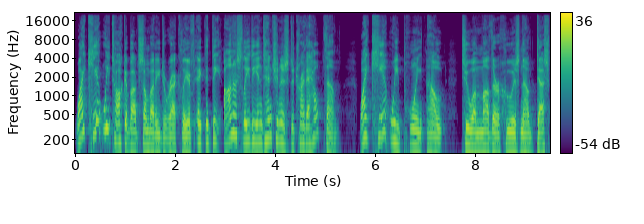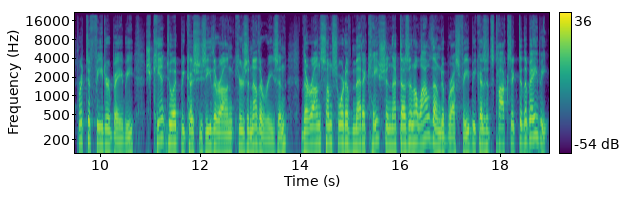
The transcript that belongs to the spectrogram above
Why can't we talk about somebody directly? If, the honestly, the intention is to try to help them. Why can't we point out to a mother who is now desperate to feed her baby? She can't do it because she's either on. Here's another reason: they're on some sort of medication that doesn't allow them to breastfeed because it's toxic to the baby.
